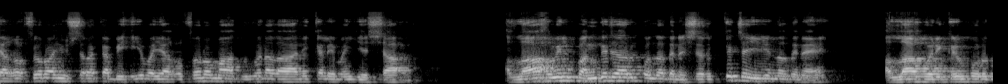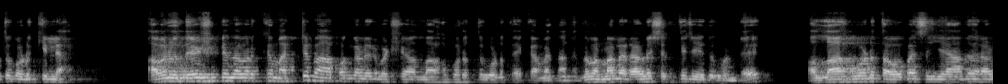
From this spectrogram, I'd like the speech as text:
യഗ്ഫിറു യുശ്റക ബിഹി വ യഗ്ഫിറു മാ ദൂന ദാലിക ലിമൻ യശാ. അള്ളാഹുവിൽ പങ്കു ചേർക്കുന്നതിന് ഷിർക്ക് ചെയ്യുന്നതിനെ അള്ളാഹു ഒരിക്കലും പുറത്തു കൊടുക്കില്ല. അവൻ ഉദ്ദേശിക്കുന്നവർക്ക് മറ്റ് പാപങ്ങൾ ഒരുപക്ഷെ അള്ളാഹു പുറത്തു കൊടുത്തേക്കാം എന്നാണ്. എന്ന് പറഞ്ഞാൽ ഒരാൾ ഷിർക്ക് ചെയ്തുകൊണ്ട് അള്ളാഹുവോട് തൗപ ചെയ്യാതെ ഒരാൾ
